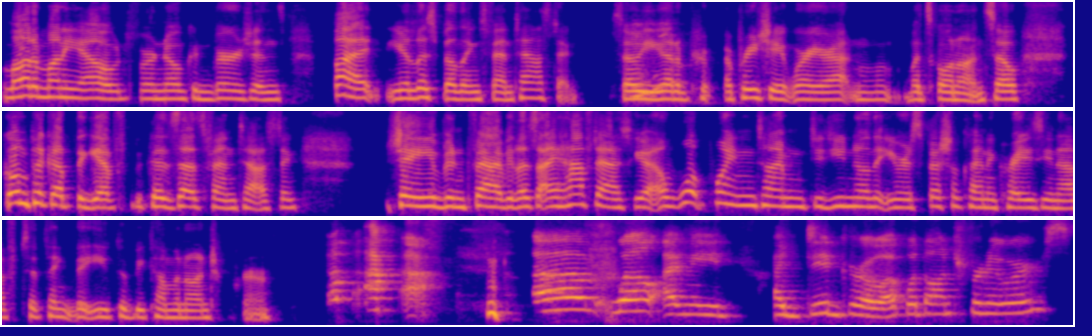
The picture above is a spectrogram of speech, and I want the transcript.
A lot of money out for no conversions, but your list building is fantastic. So mm-hmm. you got to pr- appreciate where you're at and what's going on. So go and pick up the gift because that's fantastic. Shay, you've been fabulous. I have to ask you, at what point in time did you know that you were a special kind of crazy enough to think that you could become an entrepreneur? um, well, I mean, I did grow up with entrepreneurs.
